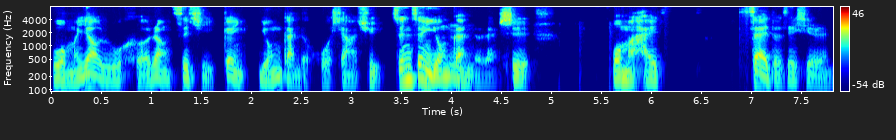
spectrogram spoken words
我们要如何让自己更勇敢的活下去。真正勇敢的人是，我们还。在的这些人，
